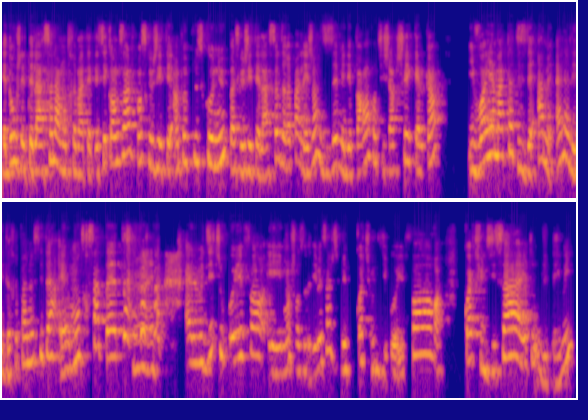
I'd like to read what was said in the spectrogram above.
Et donc, j'étais la seule à montrer ma tête. Et c'est comme ça, je pense que j'étais un peu plus connue parce que j'étais la seule de Les gens disaient, mais les parents, quand ils cherchaient quelqu'un, ils voyaient ma tête, ils disaient Ah, mais elle, elle est drépanocytaire et elle montre sa tête. elle me dit Tu haut et fort. Et moi, je recevais des messages Je dis Mais pourquoi tu me dis haut et fort? Pourquoi tu dis ça et tout? Je dis Oui.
